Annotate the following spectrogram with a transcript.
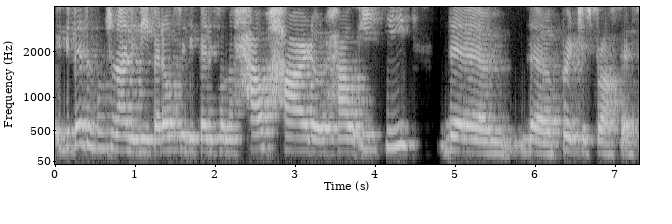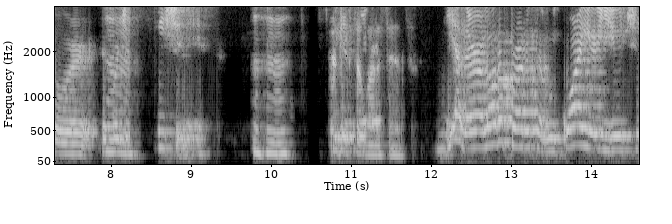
it depends on functionality, but also it depends on how hard or how easy the the purchase process or the mm. purchase decision is. Mm-hmm. That because makes a lot of sense. Yeah, there are a lot of products that require you to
